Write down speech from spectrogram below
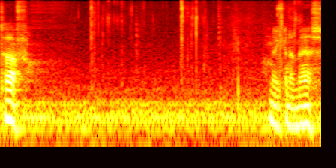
Tough. Making a mess.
